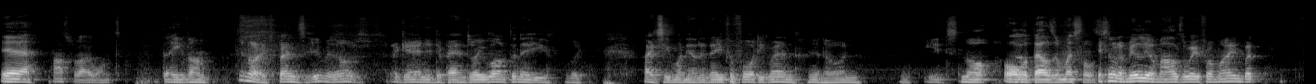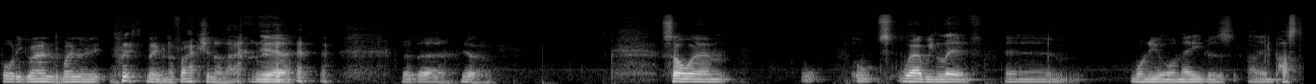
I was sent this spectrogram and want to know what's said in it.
Yeah, that's what I want. Dave on. They're not expensive, you know. it's- Again, it depends what you want, and you like. I seen one the other day for forty grand, you know, and it's not All the bells and whistles. it's not a million miles away from mine, but forty grand, mine it's not even a fraction of that. Yeah. But uh, you know, So, um, where we live, um, one of your neighbours passed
